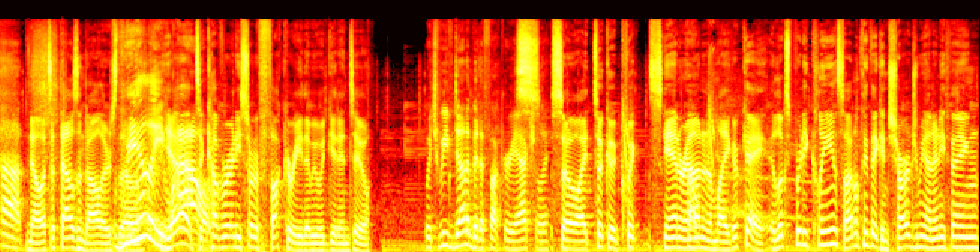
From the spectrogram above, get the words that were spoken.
up. No, it's a thousand dollars though. Really? Yeah, to cover any sort of fuckery that we would get into. Which we've done a bit of fuckery, actually. So I took a quick scan around Oh. and I'm like, okay, it looks pretty clean, so I don't think they can charge me on anything.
